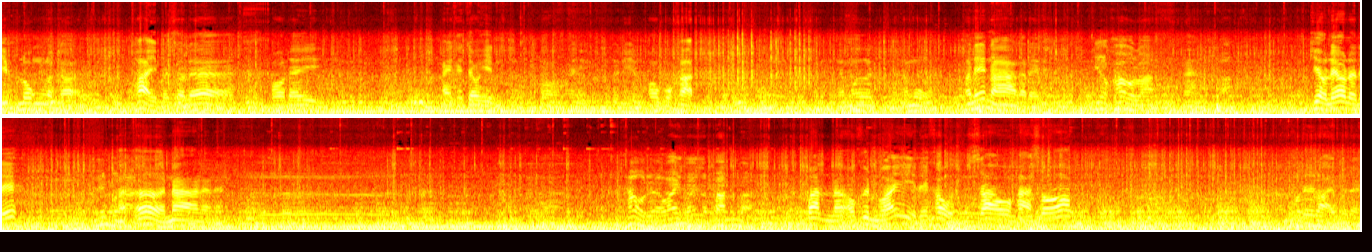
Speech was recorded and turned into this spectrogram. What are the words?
จิบลงแล้วก็ถ่ายไปซะแล้วพอได้ให้เขาเจ้าเห็นพอให้เพิ่นเห็นพอบ่ขาดน้ำมือน้ำหมูอันนี้นาก็ได้นี่เกี่ยวเข้าละนะเกี่ยวแล้วล่ะเด้นี่บ่เออหน้านั่นน่ะเข้าเดี๋ยวเอาไว้ใช้สปันป่ะปั้นแล้วเอาขึ้นไว้ได้เข้าเศร้าห้าซอกบ่ได้หลายบ่ได้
